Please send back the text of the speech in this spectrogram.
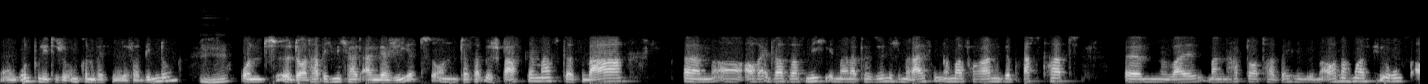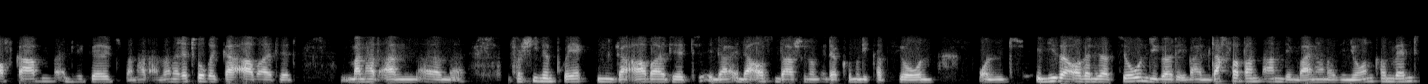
eine unpolitische, unkonfessionelle Verbindung. Mhm. Und äh, dort habe ich mich halt engagiert und das hat mir Spaß gemacht. Das war ähm, auch etwas, was mich in meiner persönlichen Reifung nochmal vorangebracht hat, ähm, weil man hat dort tatsächlich eben auch nochmal Führungsaufgaben entwickelt. Man hat an seiner Rhetorik gearbeitet. Man hat an ähm, verschiedenen Projekten gearbeitet, in der, in der Außendarstellung, in der Kommunikation. Und in dieser Organisation, die gehört eben einem Dachverband an, dem Weinheimer Seniorenkonvent.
